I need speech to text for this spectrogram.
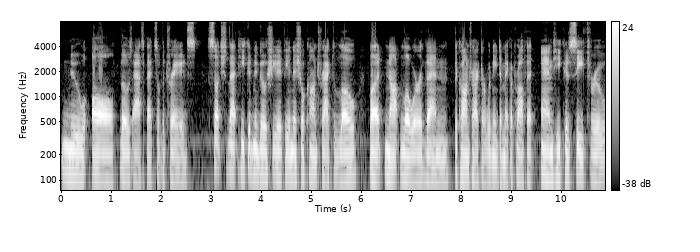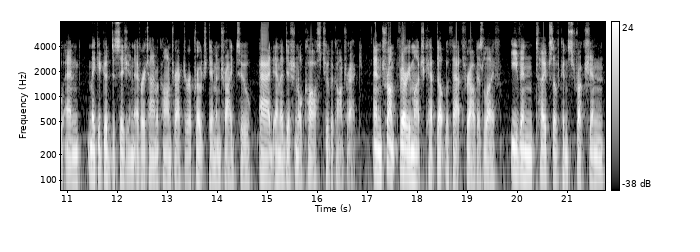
knew all those aspects of the trades such that he could negotiate the initial contract low, but not lower than the contractor would need to make a profit, and he could see through and make a good decision every time a contractor approached him and tried to add an additional cost to the contract. And Trump very much kept up with that throughout his life. Even types of construction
